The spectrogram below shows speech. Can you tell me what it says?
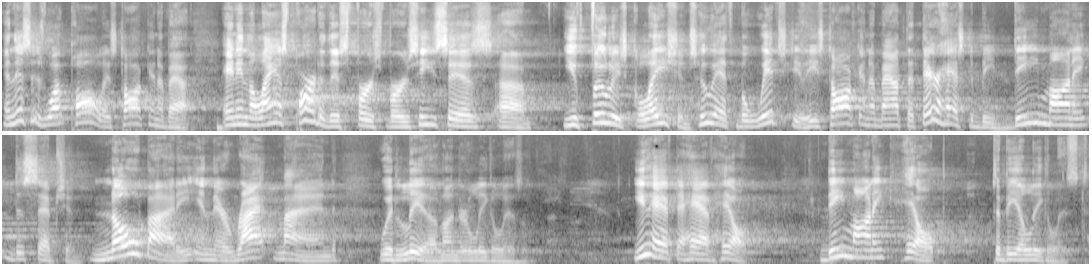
And this is what Paul is talking about. And in the last part of this first verse, he says, uh, you foolish Galatians, who hath bewitched you? He's talking about that there has to be demonic deception. Nobody in their right mind would live under legalism. You have to have help, demonic help, to be a legalist.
